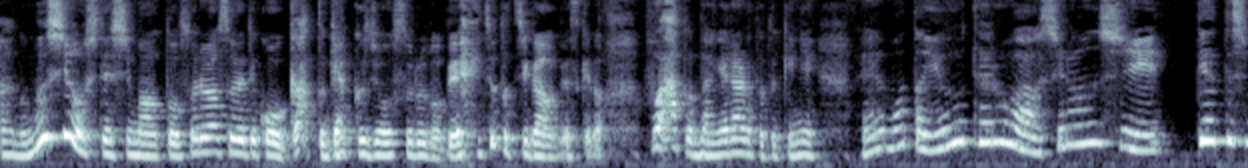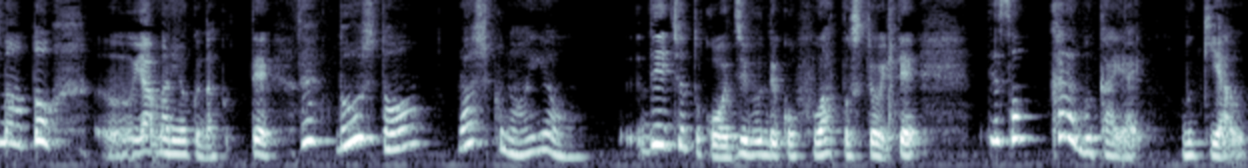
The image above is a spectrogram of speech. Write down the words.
あの、無視をしてしまうと、それはそれでこう、ガッと逆上するので、ちょっと違うんですけど、ふわーっと投げられた時に、え、また言うてるわ、知らんし、ってやってしまうと、うん、あんまり良くなくって、え、どうしたらしくないやん。で、ちょっとこう、自分でこう、ふわっとしておいて、で、そっから向かい合い、向き合う。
